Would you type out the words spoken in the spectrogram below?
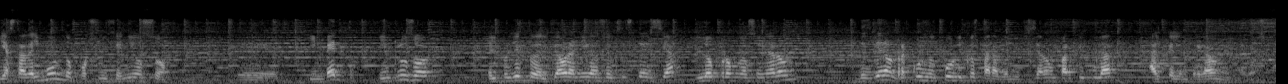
y hasta del mundo por su ingenioso eh, invento. Incluso el proyecto del que ahora niegan su existencia lo promocionaron, desviaron recursos públicos para beneficiar a un particular al que le entregaron el negocio.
